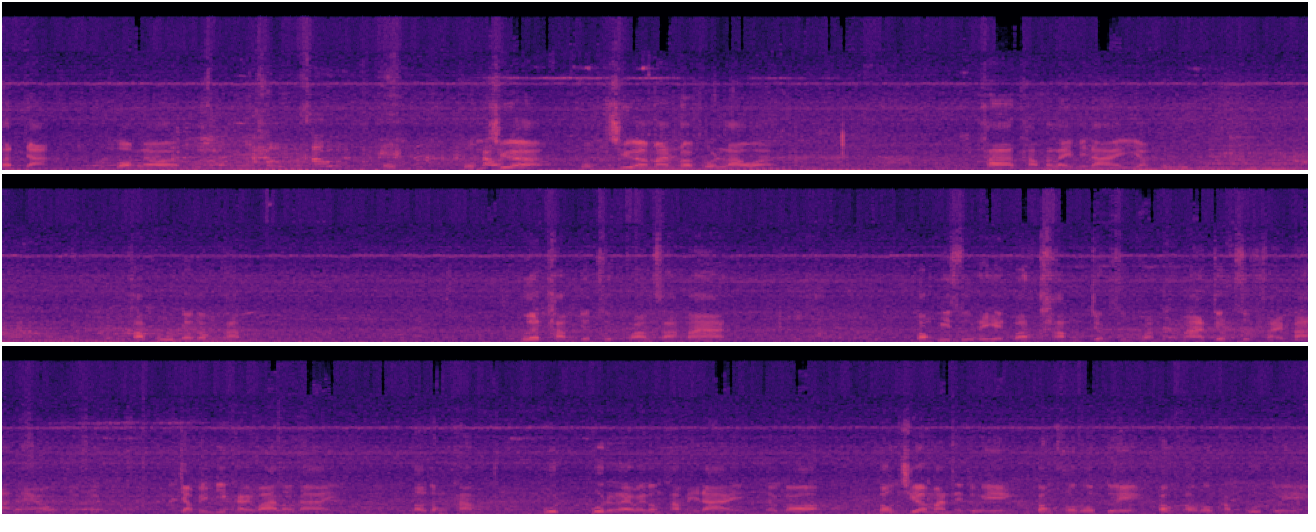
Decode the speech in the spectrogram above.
สัจจะผมบอกแล้วว่าผมเขา ผมเชื่อ ผมเชื่อมั่นว่าคนเราอะ ถ้าทำอะไรไม่ได้ อย่าพูด ถ้าพูดแล้วต้องทำเมื่อทำจนสุดความสามารถ ต้องพิสูจน์ให้เห็นว่าทำจนสุดความสามารถจนสุดสายป่านแล้ว จะไม่มีใครว่าเราได้ เราต้องทำพูดพูดอะไรไว้ต้องทำให้ได้ แล้วก็ต้องเชื่อมั่นในตัวเอง ต้องเคารพตัวเอง ต้องเคารพคำพูดตัวเอง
